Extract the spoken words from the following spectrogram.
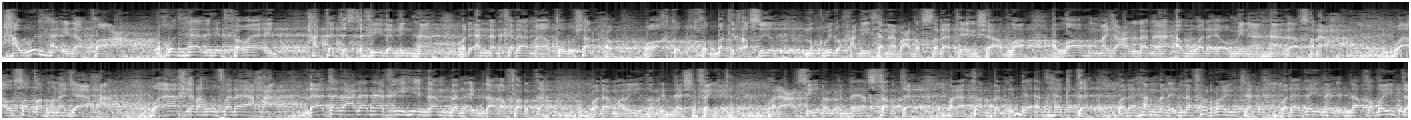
حولها إلى طاعة. وخذ هذه الفوائد حتى تستفيد منها ولأن الكلام يطول شرحه ووقت الخطبة قصير. نكمل حديثنا بعد الصلاة إن شاء الله. اللهم اجعل لنا أول يومنا هذا صلاحا. وأوسطه نجاحا. وآخره فلاحا. لا تدع لنا فيه ذنبا إلا غفرته ولا مريضا إلا شفيته ولا عسيرا إلا يسرته ولا كربا إلا أذهبته ولا هما إلا فرجته ولا دينا إلا قضيته.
